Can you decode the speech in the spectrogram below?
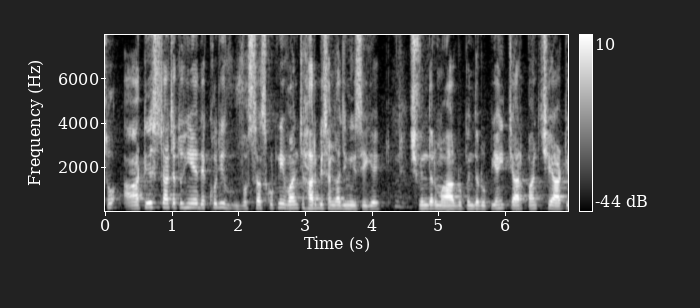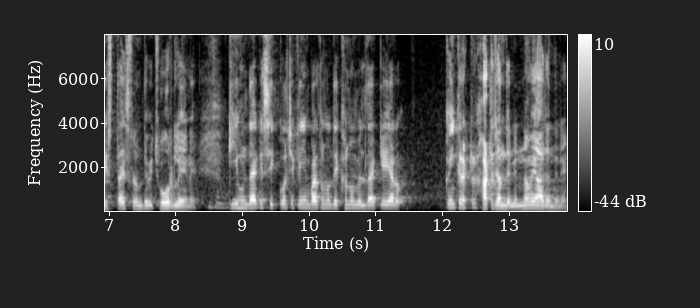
ਸੋ ਆਰਟਿਸਟਾਂ ਚ ਤੁਸੀਂ ਇਹ ਦੇਖੋ ਜੀ, ਵ- ਸਸਕੁਟਨੀ 1 ਚ ਹਰਬੀ ਸੰਗਾ ਜੀ ਨਹੀਂ ਸੀਗੇ। ਸ਼ਵਿੰਦਰ ਮਾਲ, ਰੁਪਿੰਦਰ ਰੂਪੀ, ਅਸੀਂ 4 5 6 ਆਰਟਿਸਟ ਤਾਂ ਇਸ ਫਿਲਮ ਦੇ ਵਿੱਚ ਹੋਰ ਲਏ ਨੇ। ਕੀ ਹੁੰਦਾ ਹੈ ਕਿ ਸਿੱਕਵਲ ਚ ਕਈ ਵਾਰ ਤੁਹਾਨੂੰ ਦੇਖਣ ਨੂੰ ਮਿਲਦਾ ਹੈ ਕਿ ਯਾਰ ਕਈ ਕਰੈਕਟਰ ਹਟ ਜਾਂਦੇ ਨੇ, ਨਵੇਂ ਆ ਜਾਂਦੇ ਨੇ।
